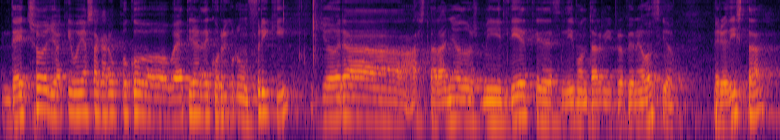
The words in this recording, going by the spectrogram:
De hecho, yo aquí voy a sacar un poco, voy a tirar de currículum friki. Yo era hasta el año 2010 que decidí montar mi propio negocio, periodista,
